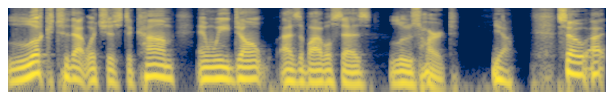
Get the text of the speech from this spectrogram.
look to that which is to come and we don't as the bible says lose heart yeah So, uh,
